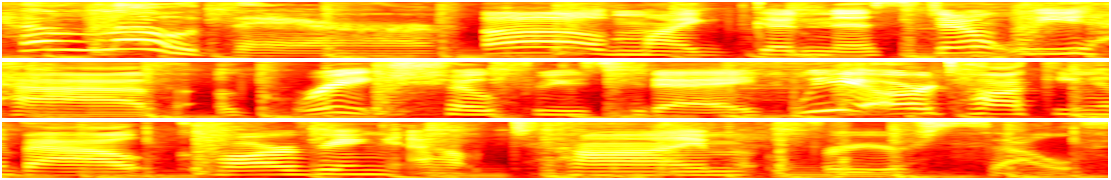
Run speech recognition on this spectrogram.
Hello there. Oh my goodness, don't we have a great show for you today? We are talking about carving out time for yourself.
